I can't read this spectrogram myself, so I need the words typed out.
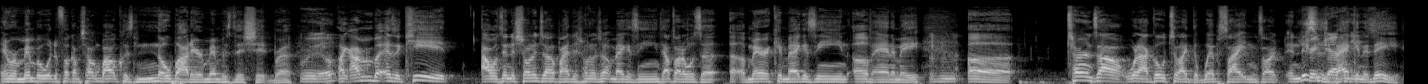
and remember what the fuck I'm talking about because nobody remembers this shit, bruh. Real? Like I remember as a kid. I was in the Shonen Jump. I had the Shonen Jump magazines. I thought it was a, a American magazine of anime. Mm-hmm. Uh, turns out when I go to like the website and start, and this Straight is back in the day,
